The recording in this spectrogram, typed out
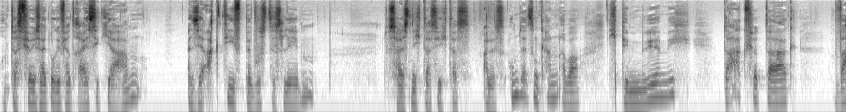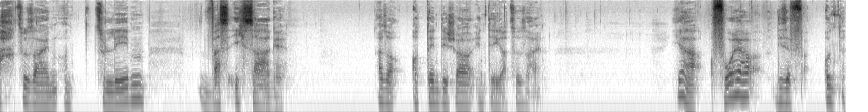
und das führe ich seit ungefähr 30 Jahren, ein sehr aktiv bewusstes Leben. Das heißt nicht, dass ich das alles umsetzen kann, aber ich bemühe mich, Tag für Tag wach zu sein und zu leben, was ich sage. Also authentischer, integer zu sein. Ja, vorher diese und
